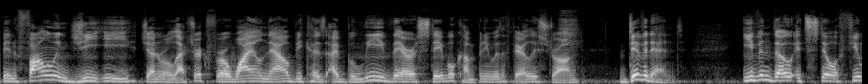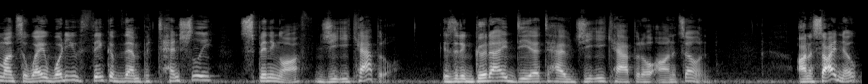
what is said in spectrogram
been following GE, General Electric, for a while now because I believe they are a stable company with a fairly strong dividend. Even though it's still a few months away, what do you think of them potentially spinning off GE Capital? Is it a good idea to have GE Capital on its own? On a side note,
